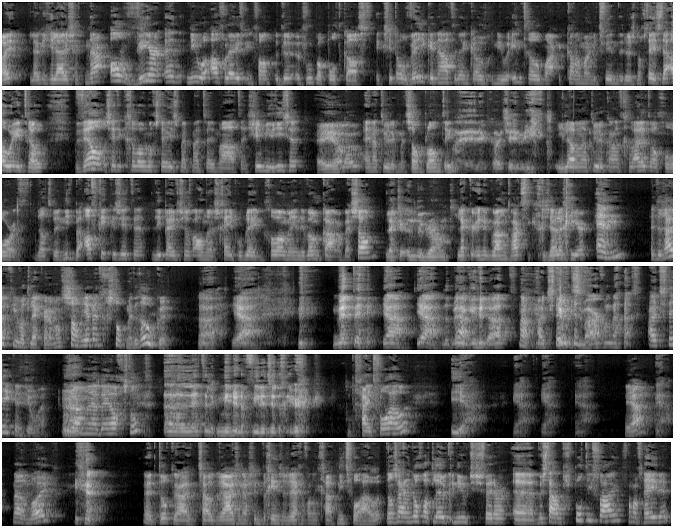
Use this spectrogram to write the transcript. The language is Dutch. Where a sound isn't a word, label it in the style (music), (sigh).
Hoi, leuk dat je luistert naar alweer een nieuwe aflevering van de Voetbalpodcast. Ik zit al weken na te denken over een nieuwe intro, maar ik kan hem maar niet vinden. Dus nog steeds de oude intro. Wel zit ik gewoon nog steeds met mijn twee maten, Jimmy Riese Hey, hallo. en natuurlijk met Sam Planting. Nee, ik denk gewoon Jamie. Jullie hadden natuurlijk aan het geluid al gehoord dat we niet bij afkikken zitten. Liep even wat anders, geen probleem. Gewoon weer in de woonkamer bij Sam. Lekker underground. Lekker underground, hartstikke gezellig hier. En het ruikt hier wat lekkerder, want Sam, jij bent gestopt met roken. Ah, ja. Met de, ja, ja, dat ben Ja. ik inderdaad. Nou, Ik heb het uitstekend. zwaar vandaag. Uitstekend, jongen. Hoe Ja. lang eh, ben je al gestopt? Eh, letterlijk minder dan 24 uur. Ga je het volhouden? Ja, ja, ja, ja. Ja? Ja. Nou, mooi. ja. Nee, top. Nou, het zou ook raar zijn als je in het begin zou zeggen van ik ga het niet volhouden. Dan zijn er nog wat leuke nieuwtjes verder. Eh, we staan op Spotify vanaf heden.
